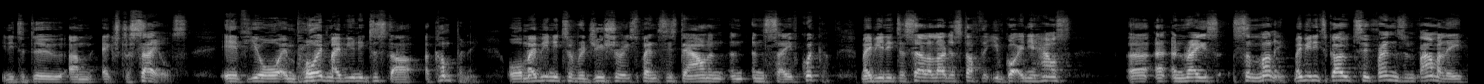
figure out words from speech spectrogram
You need to do um, extra sales. If you're employed, maybe you need to start a company. Or maybe you need to reduce your expenses down and, and, and save quicker. Maybe you need to sell a load of stuff that you've got in your house uh, and raise some money. Maybe you need to go to friends and family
